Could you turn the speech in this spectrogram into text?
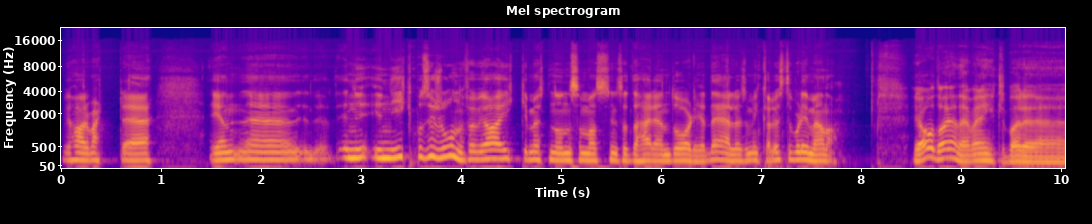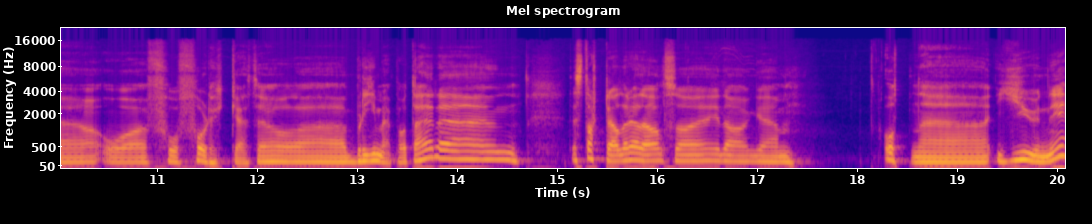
Vi har vært i en, en, unik posisjon, for vi har ikke møtt noen som har syntes at dette er en dårlig idé, eller som ikke har lyst til å bli med. da. Ja, og da er det vel egentlig bare å få folket til å eh, bli med på dette her. Eh, det starter allerede altså i dag 8. Eh, juni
